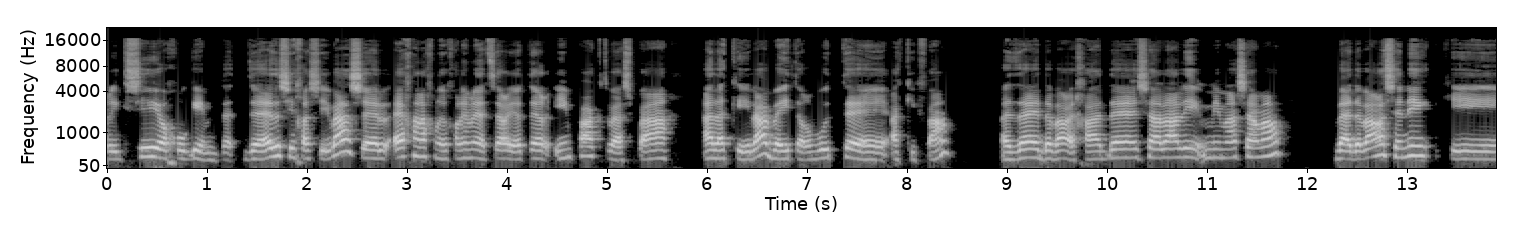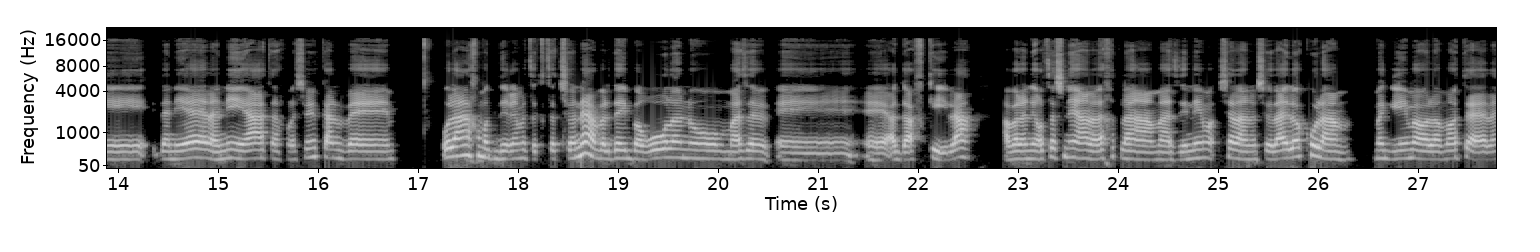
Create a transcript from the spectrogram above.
רגשי או חוגים, זה איזושהי חשיבה של איך אנחנו יכולים לייצר יותר אימפקט והשפעה על הקהילה בהתערבות עקיפה, אז זה דבר אחד שעלה לי ממה שאמרת, והדבר השני, כי דניאל, אני, את, אנחנו יושבים כאן ו... אולי אנחנו מגדירים את זה קצת שונה, אבל די ברור לנו מה זה אה, אה, אגף קהילה, אבל אני רוצה שנייה ללכת למאזינים שלנו, שאולי לא כולם מגיעים מהעולמות האלה,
